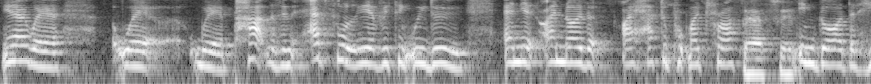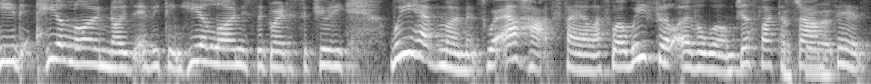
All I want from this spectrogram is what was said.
You know, we're we're we're partners in absolutely everything we do, and yet I know that I have to put my trust in God. That He He alone knows everything. He alone is the greatest security. We have moments where our hearts fail us, where we feel overwhelmed, just like the That's psalm right. says.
